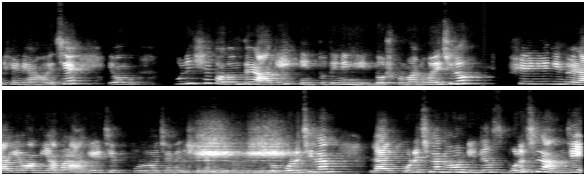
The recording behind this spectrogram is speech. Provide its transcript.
উঠিয়ে নেওয়া হয়েছে এবং পুলিশের তদন্তের আগেই কিন্তু তিনি নির্দোষ প্রমাণ হয়েছিল। সেই নিয়ে কিন্তু এর আগেও আমি আমার আগের যে পুরনো চ্যানেল সেখানে কিন্তু আমি ভিডিও করেছিলাম লাইভ করেছিলাম এবং ডিটেলস বলেছিলাম যে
